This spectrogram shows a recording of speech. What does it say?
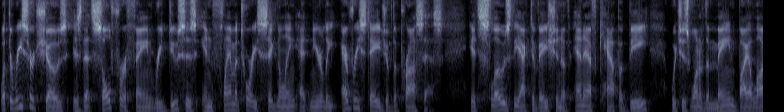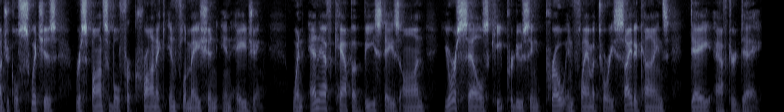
What the research shows is that sulforaphane reduces inflammatory signaling at nearly every stage of the process. It slows the activation of NF kappa B, which is one of the main biological switches responsible for chronic inflammation in aging. When NF kappa B stays on, your cells keep producing pro inflammatory cytokines day after day.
